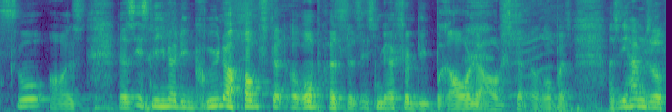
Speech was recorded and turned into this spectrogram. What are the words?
so aus. Das ist nicht mehr die grüne Hauptstadt Europas, das ist mehr schon die braune Hauptstadt Europas. Also die haben so,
